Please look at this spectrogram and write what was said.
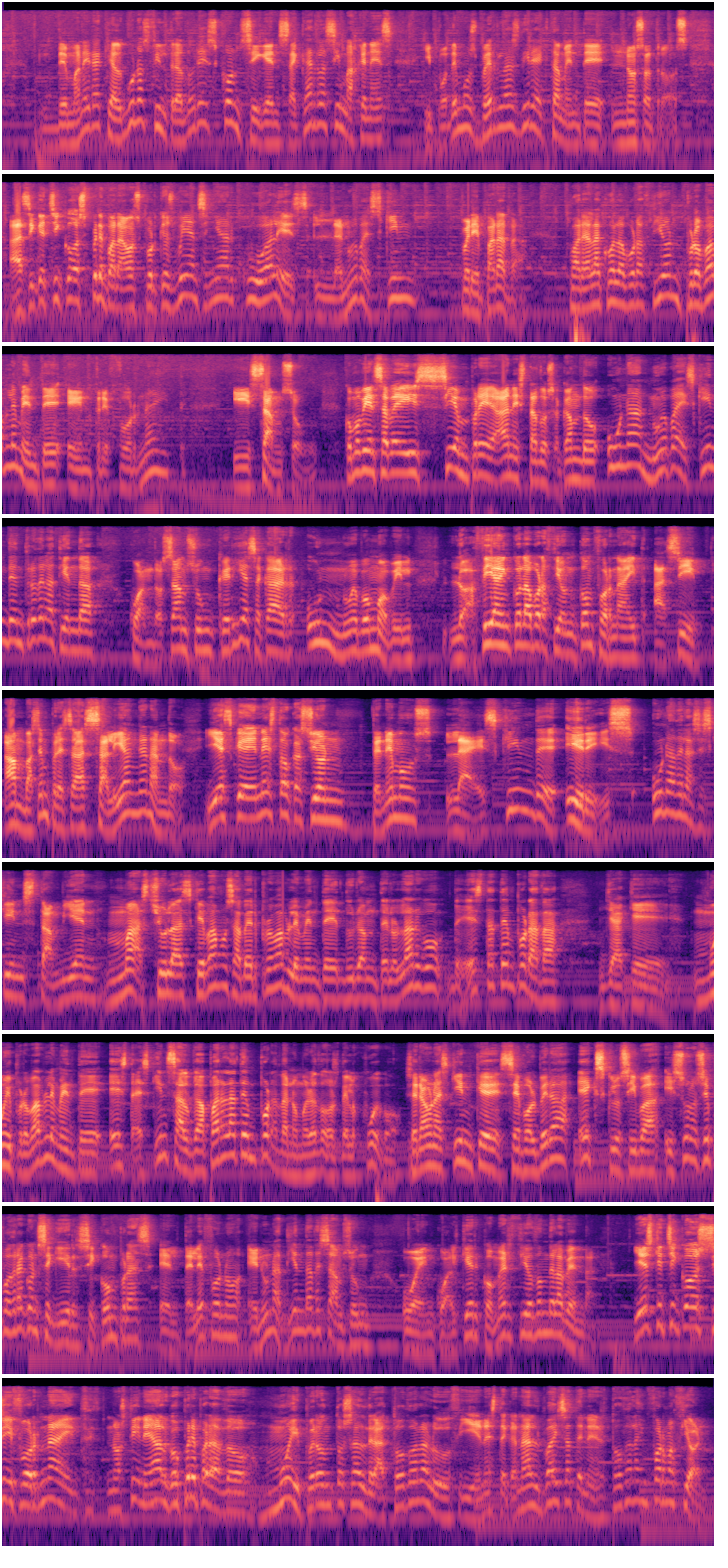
de manera que algunos filtradores consiguen sacar las imágenes y podemos verlas directamente nosotros. Así que chicos, preparaos porque os voy a enseñar cuál es la nueva skin preparada para la colaboración probablemente entre Fortnite y Samsung. Como bien sabéis, siempre han estado sacando una nueva skin dentro de la tienda cuando Samsung quería sacar un nuevo móvil, lo hacía en colaboración con Fortnite, así ambas empresas salían ganando. Y es que en esta ocasión tenemos la skin de Iris, una de las skins también más chulas que vamos a ver probablemente durante lo largo de esta temporada ya que muy probablemente esta skin salga para la temporada número 2 del juego. Será una skin que se volverá exclusiva y solo se podrá conseguir si compras el teléfono en una tienda de Samsung o en cualquier comercio donde la vendan. Y es que chicos, si Fortnite nos tiene algo preparado, muy pronto saldrá todo a la luz y en este canal vais a tener toda la información.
